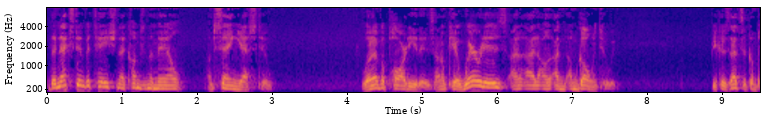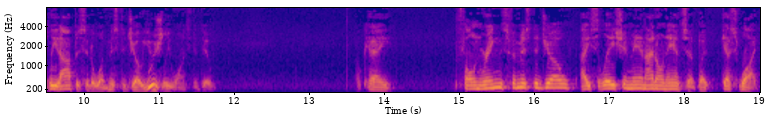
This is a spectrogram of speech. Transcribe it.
The next invitation that comes in the mail, I'm saying yes to. Whatever party it is. I don't care where it is, I, I'm going to it. Because that's the complete opposite of what Mr. Joe usually wants to do. Okay? Phone rings for Mr. Joe, isolation man, I don't answer. But guess what?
